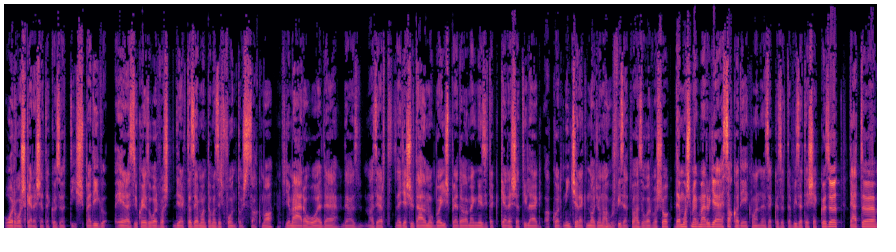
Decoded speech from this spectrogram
orvos keresete között is. Pedig érezzük, hogy az orvos, direkt azért mondtam, az egy fontos szakma. Hát ugye már ahol, de, de az, azért az Egyesült Államokban is például megnézitek keresetileg, akkor nincsenek nagyon alul fizetve az orvosok, de most meg már ugye szakadék van ezek között a fizetések között, tehát uh,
